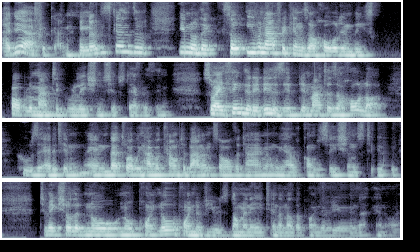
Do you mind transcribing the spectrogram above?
I did Africa." You know, this kinds of, you know, like so even Africans are holding these problematic relationships to everything. So I think that it is it, it matters a whole lot who's editing, and that's why we have a counterbalance all the time, and we have conversations to to make sure that no no point no point of view is dominating another point of view in that kind of way.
